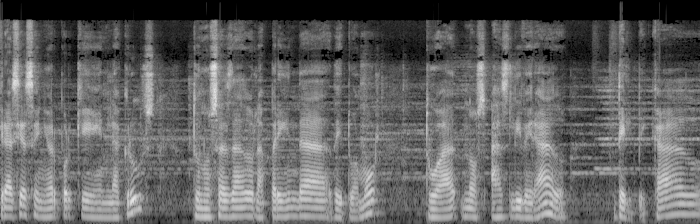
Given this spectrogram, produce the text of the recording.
Gracias Señor porque en la cruz tú nos has dado la prenda de tu amor, tú nos has liberado del pecado,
